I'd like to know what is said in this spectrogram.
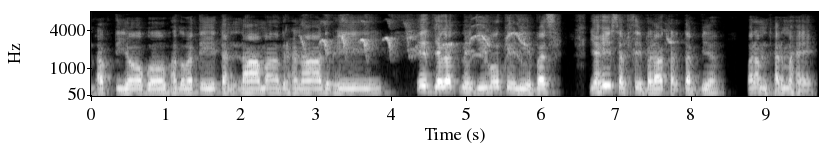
भक्ति योगो भगवती तन्नाम भी इस जगत में जीवों के लिए बस यही सबसे बड़ा कर्तव्य परम धर्म है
